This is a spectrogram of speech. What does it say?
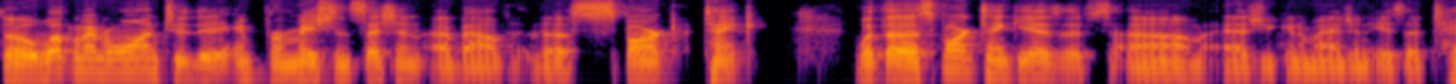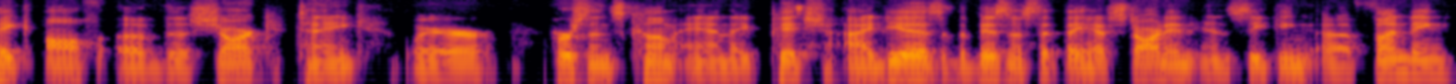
So welcome everyone to the information session about the Spark tank. What the Spark tank is, um, as you can imagine, is a take off of the Shark tank where persons come and they pitch ideas of the business that they have started and seeking uh, funding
